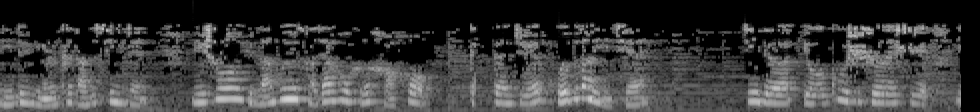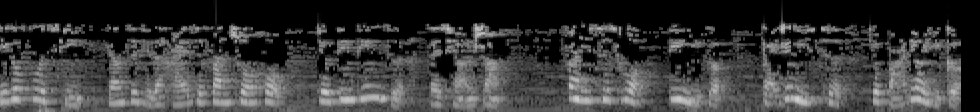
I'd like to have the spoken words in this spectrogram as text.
您对女人课堂的信任。你说与男朋友吵架后和好后，感感觉回不到以前。记得有个故事说的是，一个父亲让自己的孩子犯错后，就钉钉子在墙上，犯一次错钉一个，改正一次就拔掉一个。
